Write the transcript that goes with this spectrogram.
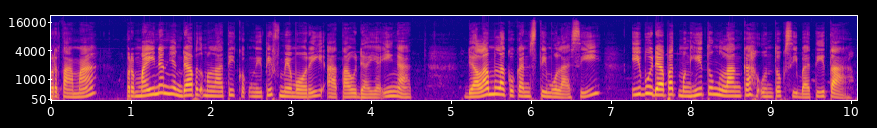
Pertama, permainan yang dapat melatih kognitif memori atau daya ingat. Dalam melakukan stimulasi, ibu dapat menghitung langkah untuk si batita.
